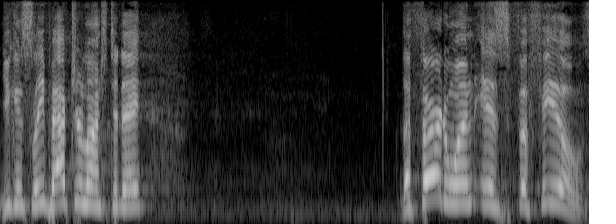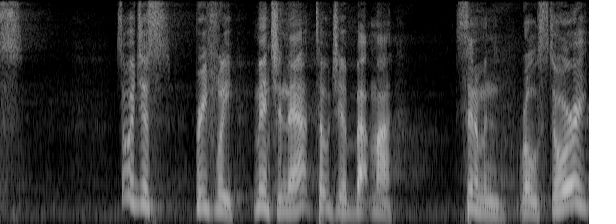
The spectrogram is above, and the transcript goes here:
You can sleep after lunch today. The third one is fulfills. So we just briefly mentioned that. Told you about my cinnamon roll story.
